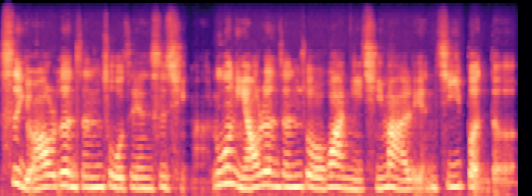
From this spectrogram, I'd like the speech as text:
是有要认真做这件事情吗？如果你要认真做的话，你起码连基本的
